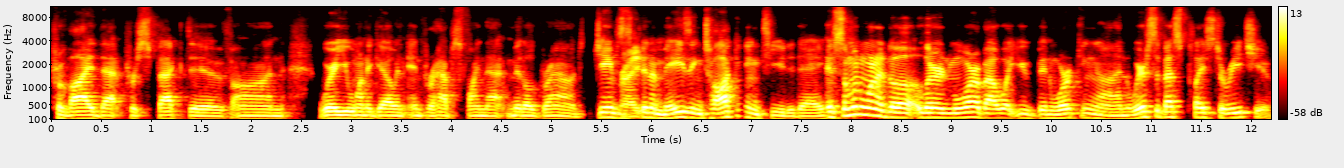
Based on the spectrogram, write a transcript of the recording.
provide that perspective on where you want to go and, and perhaps find that middle ground. James, right. it's been amazing talking to you today. If someone wanted to learn more about what you've been working on, where's the best place to reach you?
